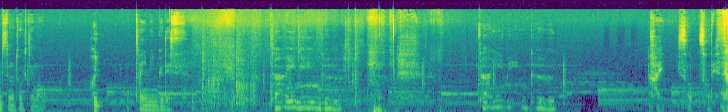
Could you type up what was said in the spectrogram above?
本日のトークテーマははい。タイミングです。タイミング。タイミング。はいそうそうです。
